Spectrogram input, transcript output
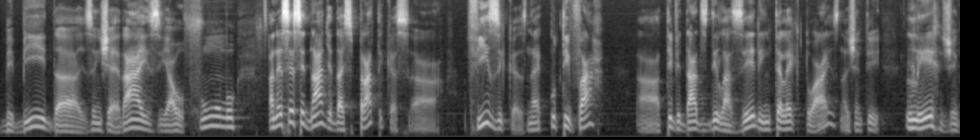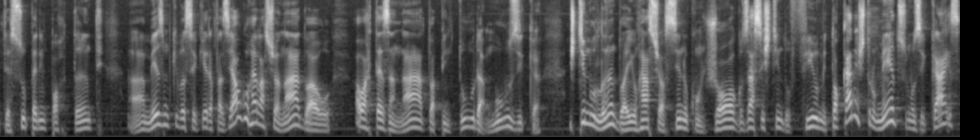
bebidas em gerais e ao fumo, a necessidade das práticas a, físicas, né? cultivar a, atividades de lazer e intelectuais, né? a gente ler, gente, é super importante ah, mesmo que você queira fazer algo relacionado ao, ao artesanato, à pintura, à música, estimulando aí o raciocínio com jogos, assistindo filme, tocar instrumentos musicais,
